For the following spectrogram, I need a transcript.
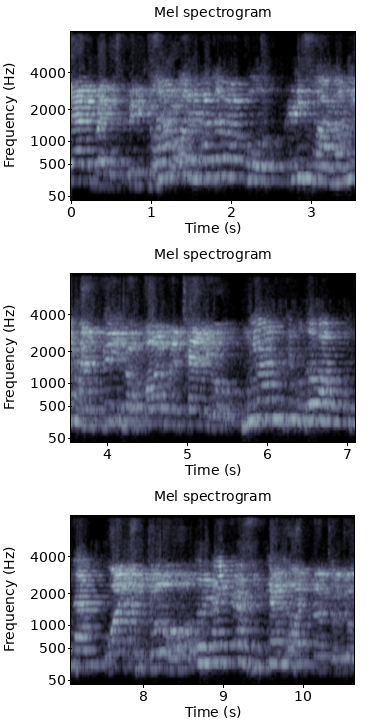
led by the Spirit of God. zvangori vatova kuliswa The ngamuya Spirit mudzimu of God will tell you muya mudzimu uzovaudza what to do kuti vaita and zvipiro what not to do.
